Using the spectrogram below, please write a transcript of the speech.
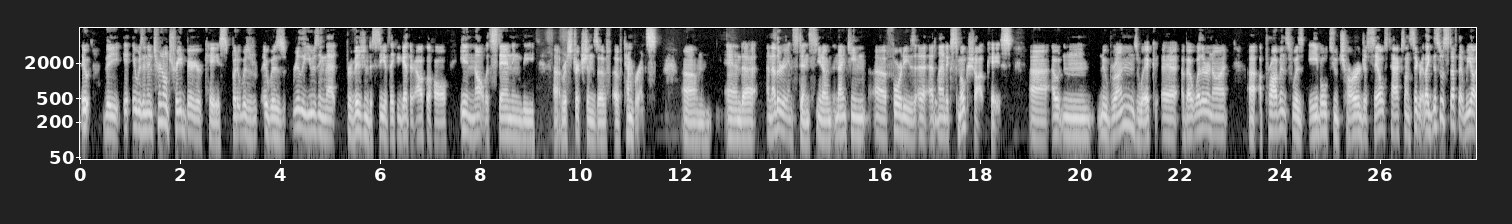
it, the it, it, was an internal trade barrier case but it was it was really using that provision to see if they could get their alcohol in notwithstanding the uh, restrictions of of temperance um, and uh, another instance you know 1940s uh, atlantic smoke shop case uh, out in new brunswick uh, about whether or not uh, a province was able to charge a sales tax on cigarettes. Like this was stuff that we all,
